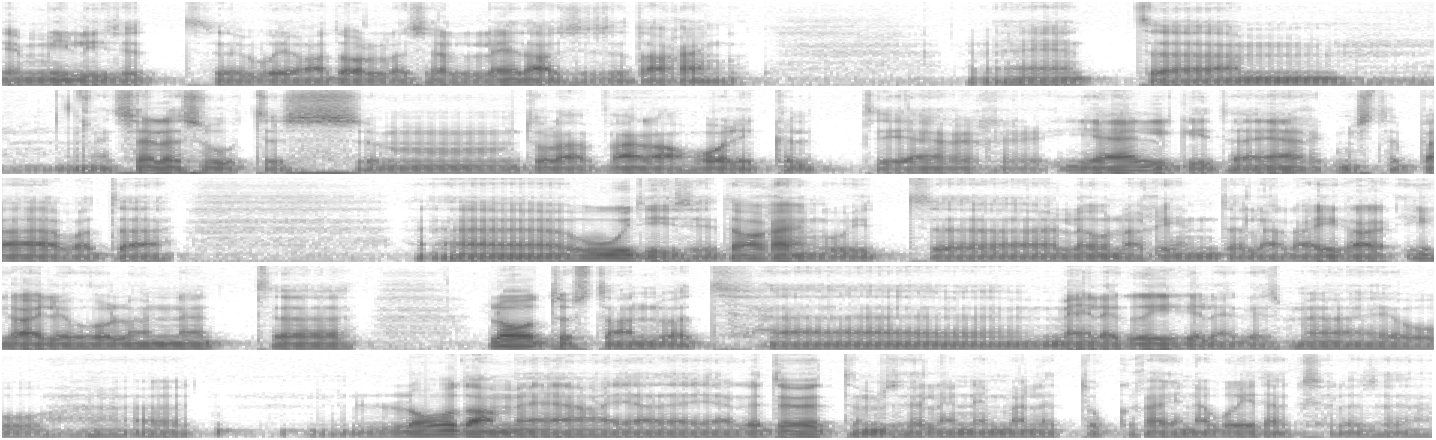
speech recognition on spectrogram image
ja millised võivad olla seal edasised arengud. et ähm, et selles suhtes mm, tuleb väga hoolikalt jär-, jälgida järgmiste päevade äh, uudiseid, arenguid äh, lõunarindel, aga iga, igal juhul on need äh, lootustandvad äh, meile kõigile, kes me ju äh, loodame ja, ja, ja ka töötame selle nimel, et Ukraina võidaks selle sõja.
